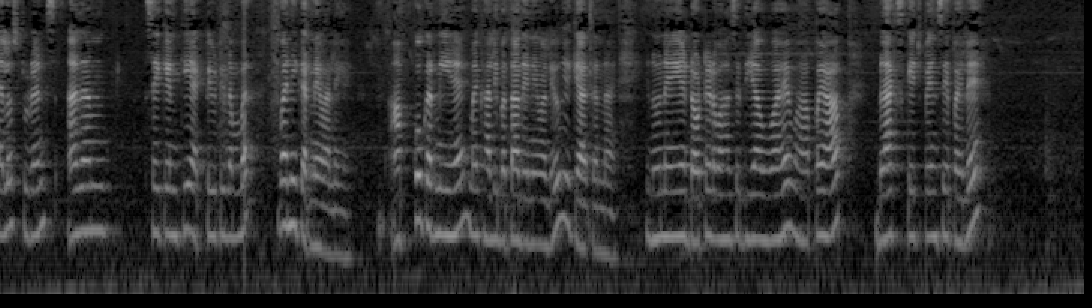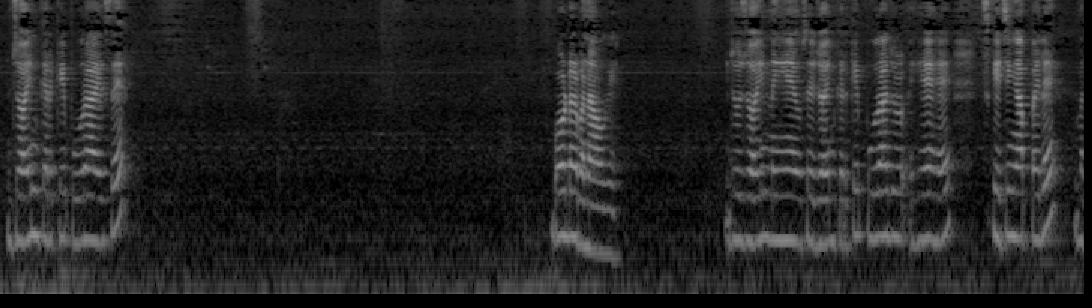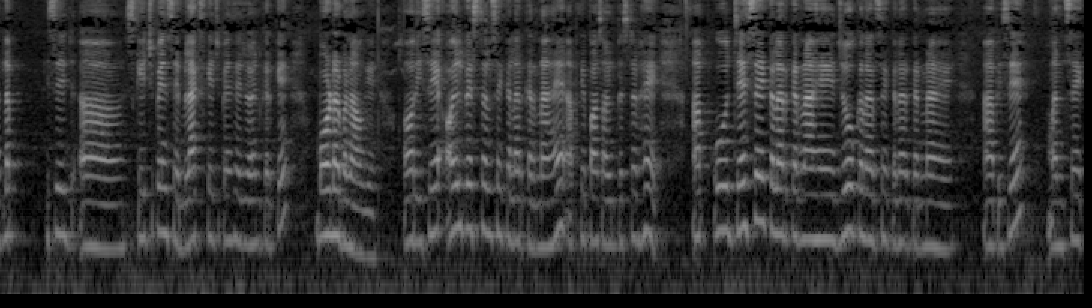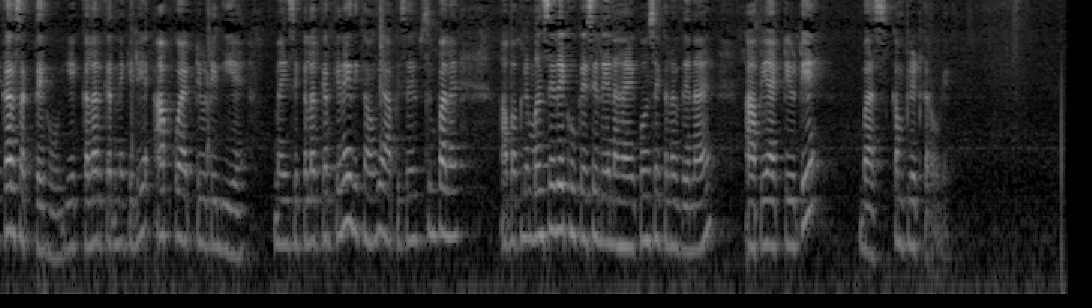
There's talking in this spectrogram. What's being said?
Hello students आज हम second की एक्टिविटी नंबर वन ही करने वाले हैं। आपको करनी है, मैं खाली बता देने वाली हूँ कि क्या करना है। इन्होंने ये डॉटेड वहाँ से दिया हुआ है, वहाँ पे आप ब्लैक स्केच पेन से पहले ज्वाइन करके पूरा ऐसे बॉर्डर बनाओगे। जो ज्वाइन नहीं है, उसे ज्वाइन करके पूरा जो है है स्केचिंग आप पहले मतलब इसे स्केच पेन से ब्लैक स्केच पेन से ज्वाइन करके बॉर्डर बनाओगे। और इसे ऑयल पेस्टल से कलर करना है। आपके पास ऑयल पेस्टल है। आपको जैसे कलर करना है, जो कलर से कलर करना है, आप इसे मन से कर सकते हो। ये कलर करने के लिए आपको एक्टिविटी दी है। मैं इसे कलर करके नहीं दिखाऊँगी, आप इसे सिंपल है। आप अपने मन से देखो कैसे देना है, कौन से कलर देना है। आप ये एक्टिविटी बस कंप्लीट करोगे।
